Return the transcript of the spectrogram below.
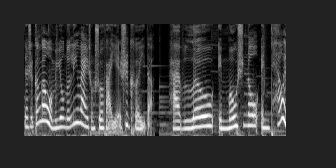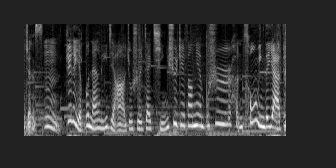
但是刚刚我们用的另外一种说法也是可以的，have low emotional intelligence。嗯，这个也不难理解啊，就是在情绪这方面不是很聪明的样子。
